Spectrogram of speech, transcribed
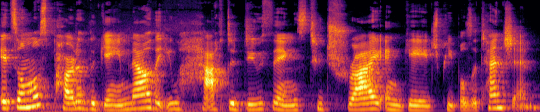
it's almost part of the game now that you have to do things to try and gauge people's attention.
